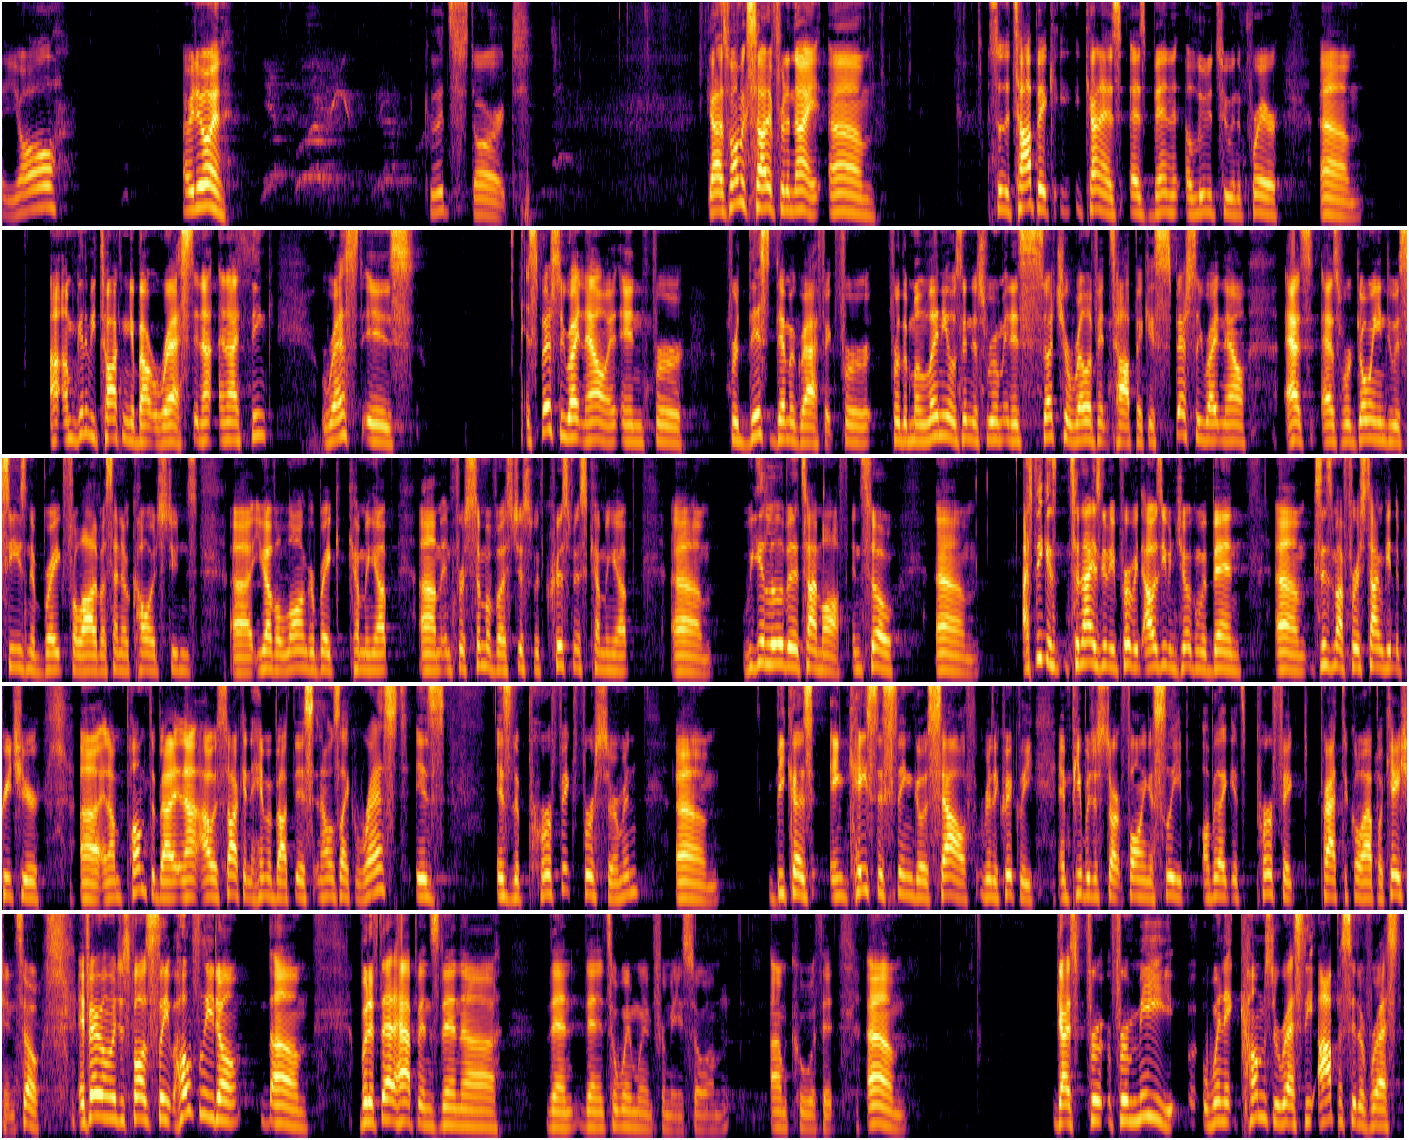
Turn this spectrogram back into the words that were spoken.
Hey, y'all. How are we doing? Good start. Guys, well, I'm excited for tonight. Um, so the topic, kind of as, as Ben alluded to in the prayer, um, I, am going to be talking about rest. And I, and I think rest is, especially right now and for, for this demographic, for, for the millennials in this room, it is such a relevant topic, especially right now as, as we're going into a season of break for a lot of us, I know college students, uh, you have a longer break coming up. Um, and for some of us, just with Christmas coming up, um, we get a little bit of time off. And so um, I think tonight is going to be perfect. I was even joking with Ben because um, this is my first time getting to preach here, uh, and I'm pumped about it. And I, I, was talking to him about this, and I was like, rest is, is the perfect first sermon um, because in case this thing goes south really quickly and people just start falling asleep, I'll be like, it's perfect practical application. So if everyone just falls asleep, hopefully you don't. Um, but if that happens, then, uh, then, then it's a win-win for me. So I'm, I'm cool with it. Um, guys, for, for me, when it comes to rest, the opposite of rest,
